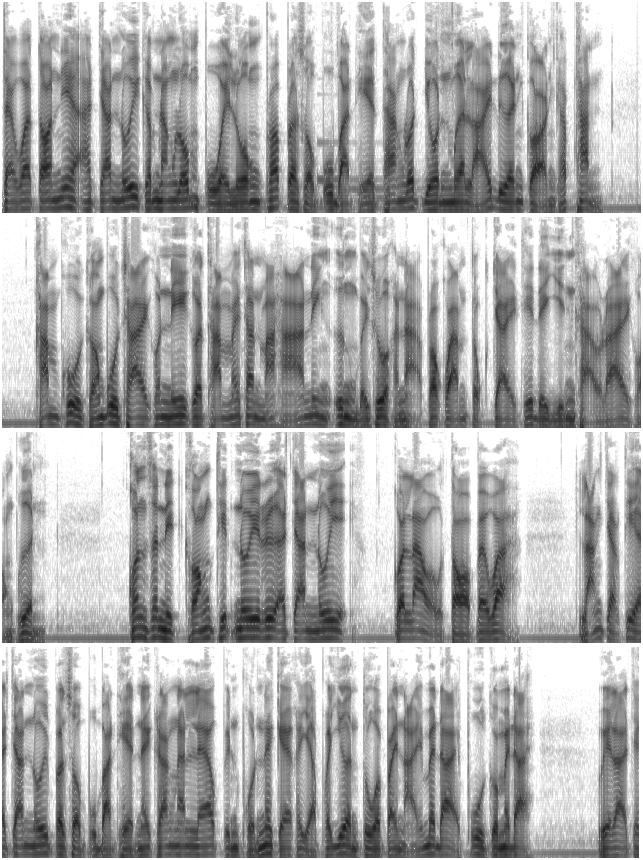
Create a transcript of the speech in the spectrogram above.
แต่ว่าตอนนี้อาจารย์นุ้ยกำลังล้มป่วยลง เพราะประสบอุบัติเหตุทางรถยนต์เมื่อหลายเดือนก่อนครับท่านคำพูดของผู้ชายคนนี้ก็ทำให้ท่านมหานิ่งอึ้งไปชั่วขณะ เพราะความตกใจที่ได้ยินข่าวร้ายของเพื่อน คนสนิทของทิศนุ้ยหรืออาจารย์นุ้ยก็เล่าต่อไปว่า หลังจากที่อาจารย์นุ้ยประสบอุบัติเหตุในครั้งนั้นแล้วเป็นผลให้แกขยับเขยื่อนตัวไปไหนไม่ได้ พูดก็ไม่ได้ เวลาจะ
